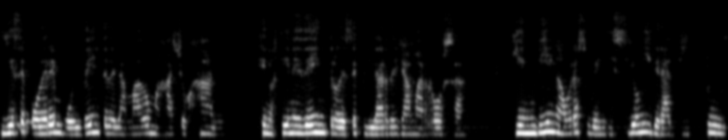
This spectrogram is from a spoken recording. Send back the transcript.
y ese poder envolvente del amado Mahashohan que nos tiene dentro de ese pilar de llama rosa y envíen ahora su bendición y gratitud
